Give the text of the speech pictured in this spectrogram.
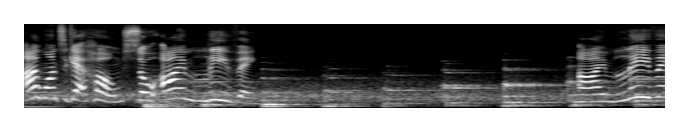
I want to get home, so I'm leaving. I'm leaving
